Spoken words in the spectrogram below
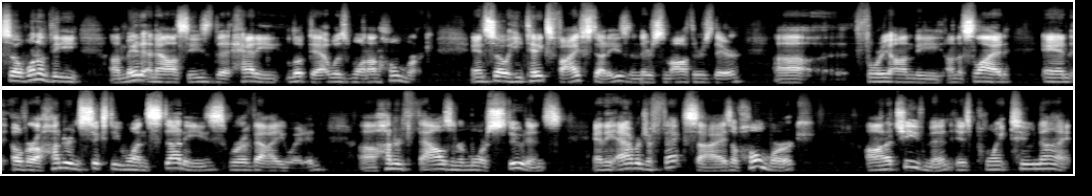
So one of the uh, meta-analyses that Hattie looked at was one on homework. And so he takes five studies, and there's some authors there uh, for you on the on the slide and over 161 studies were evaluated, uh, 100,000 or more students, and the average effect size of homework on achievement is 0.29.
